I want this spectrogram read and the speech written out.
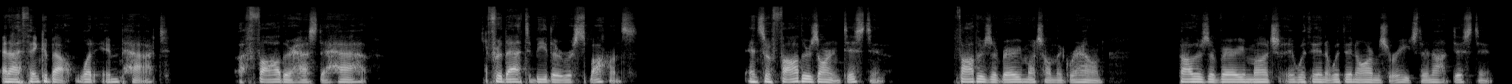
and i think about what impact a father has to have for that to be their response and so fathers aren't distant Fathers are very much on the ground. Fathers are very much within within arm's reach. They're not distant.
